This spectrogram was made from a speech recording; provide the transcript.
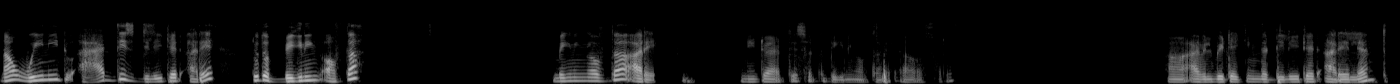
Now we need to add this deleted array to the beginning of the beginning of the array. We need to add this at the beginning of the array. Oh, sorry. Uh, I will be taking the deleted array length.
